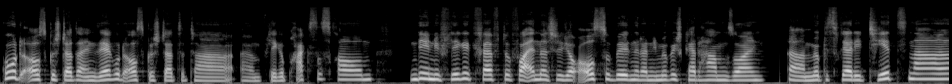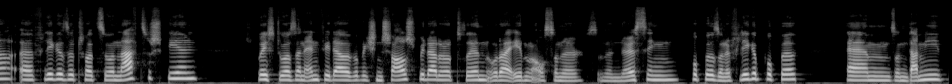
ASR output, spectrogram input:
gut ausgestatteter, ein sehr gut ausgestatteter ähm, Pflegepraxisraum, in dem die Pflegekräfte, vor allem natürlich auch Auszubildende, dann die Möglichkeit haben sollen, äh, möglichst realitätsnahe äh, Pflegesituationen nachzuspielen. Sprich, du hast dann entweder wirklich einen Schauspieler dort drin oder eben auch so eine, so eine Nursing-Puppe, so eine Pflegepuppe, ähm, so ein Dummy,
